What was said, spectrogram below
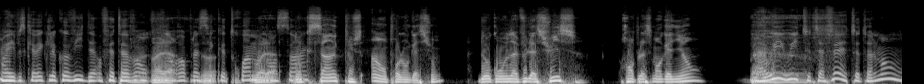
Oui, parce qu'avec le Covid, en fait, avant, on pouvait Voilà. en remplacer que 3, Voilà. maintenant 5. Donc 5 plus 1 en prolongation. Donc, on a vu la Suisse, remplacement gagnant. Bah oui, oui, tout à fait, totalement.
